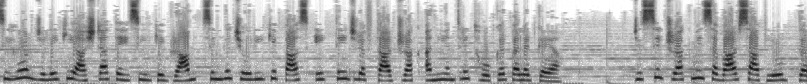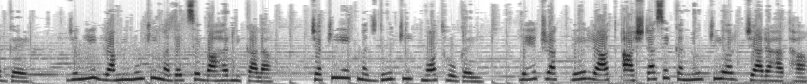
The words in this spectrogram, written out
सीहोर ज़िले की आष्टा तहसील के ग्राम सिंगचोरी के पास एक तेज रफ्तार ट्रक अनियंत्रित होकर पलट गया, जिससे ट्रक में सवार सात लोग दब गए, जिन्हें ग्रामीणों की मदद से बाहर निकाला। जबकि एक मजदूर की मौत हो गई। यह ट्रक देर रात आष्टा से कन्नूर की ओर जा रहा था,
